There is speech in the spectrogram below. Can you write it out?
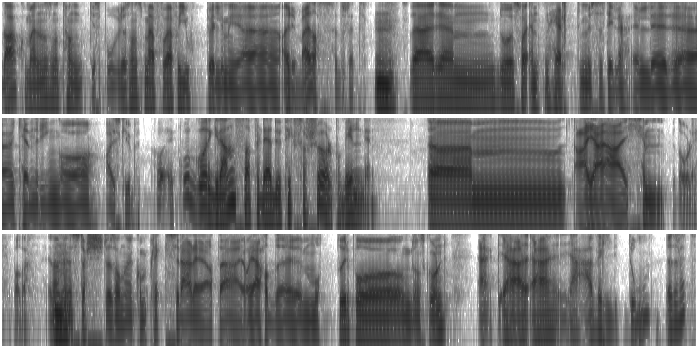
Da kommer jeg inn i noen sånne tankespor og sånn som jeg får, jeg får gjort veldig mye arbeid, ass, rett og slett. Så det er um, noe så enten helt musestille eller uh, Ken Ring og Ice Cube. Hvor går grensa for det du fikser sjøl på bilen din? Um, nei, jeg er kjempedårlig på det. En av mine største sånne komplekser er det at det er Og jeg hadde motor på ungdomsskolen. Jeg, jeg, jeg, jeg er veldig dum, rett og slett.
